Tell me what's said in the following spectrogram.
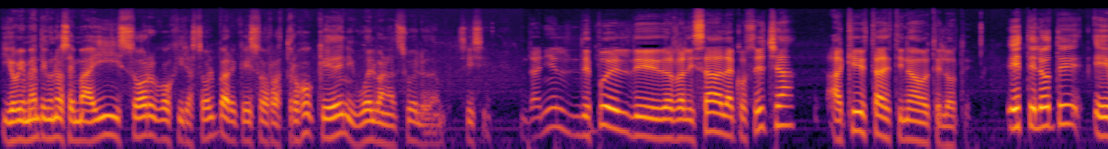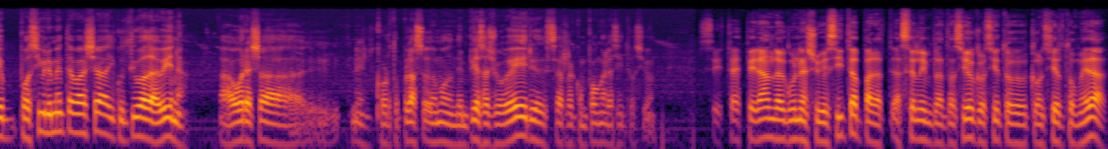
y obviamente uno hace maíz, sorgo, girasol para que esos rastrojos queden y vuelvan al suelo. Sí, sí. Daniel, después de, realizada la cosecha, ¿a qué está destinado este lote? Este lote eh, posiblemente vaya al cultivo de avena, ahora ya en el corto plazo, donde empieza a llover y se recomponga la situación. ¿Se está esperando alguna lluvecita para hacer la implantación con, cierto, con cierta humedad?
